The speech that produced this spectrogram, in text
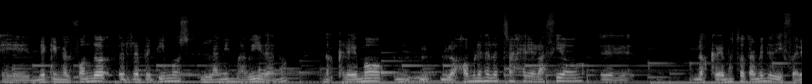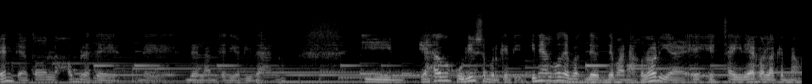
de que en el fondo repetimos la misma vida, ¿no? Nos creemos, los hombres de nuestra generación, nos creemos totalmente diferentes a todos los hombres de, la anterioridad, ¿no? Y, es algo curioso porque tiene algo de, vanagloria e, esta idea con la que nos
